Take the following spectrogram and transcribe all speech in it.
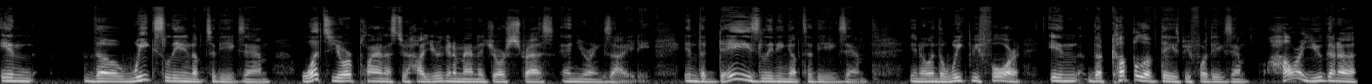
in the weeks leading up to the exam, what's your plan as to how you're going to manage your stress and your anxiety in the days leading up to the exam? You know, in the week before, in the couple of days before the exam, how are you going to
